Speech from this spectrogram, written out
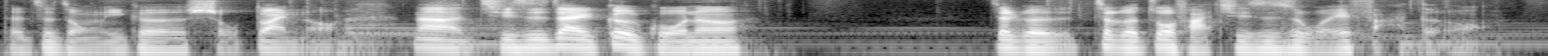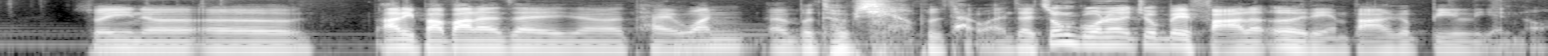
的这种一个手段哦。那其实，在各国呢，这个这个做法其实是违法的哦。所以呢，呃，阿里巴巴呢，在呃台湾呃不对不起啊，不是台湾，在中国呢就被罚了二点八个 billion 哦，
